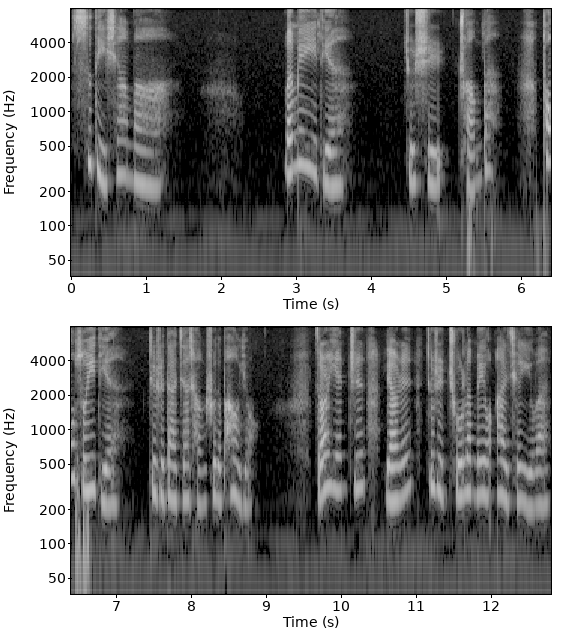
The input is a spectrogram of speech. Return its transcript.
私底下嘛，文明一点就是床伴，通俗一点就是大家常说的炮友。总而言之，两人就是除了没有爱情以外，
